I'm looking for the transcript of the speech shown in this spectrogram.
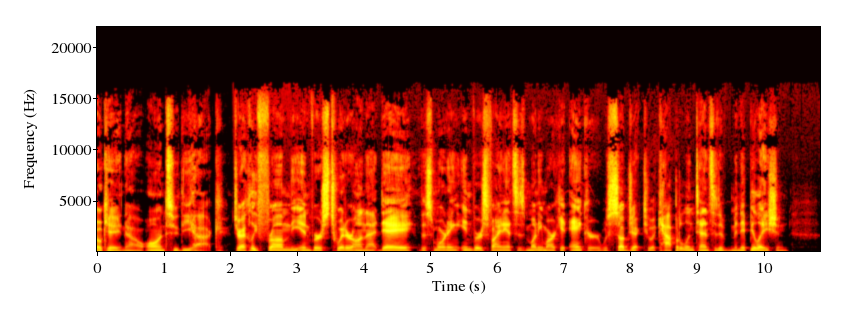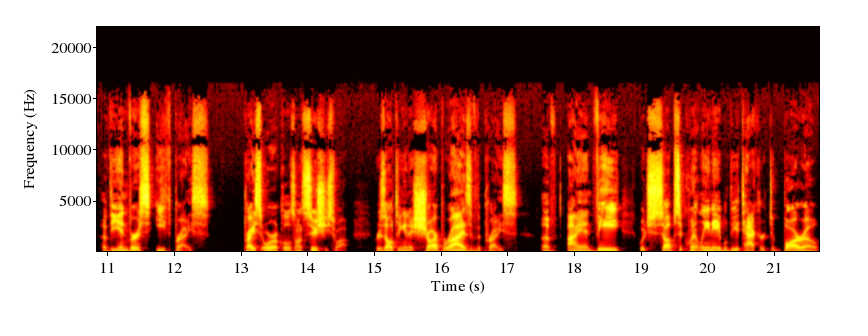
Okay, now on to the hack. Directly from the Inverse Twitter on that day, this morning, Inverse Finance's money market anchor was subject to a capital intensive manipulation of the inverse ETH price, price oracles on SushiSwap, resulting in a sharp rise of the price of INV, which subsequently enabled the attacker to borrow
